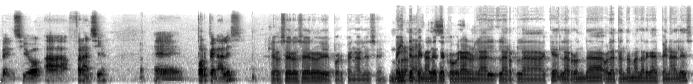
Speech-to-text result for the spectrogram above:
venció a Francia eh, por penales. Quedó 0-0 y por penales, sí. 20 penales se cobraron. La, la, la, ¿qué? la ronda o la tanda más larga de penales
